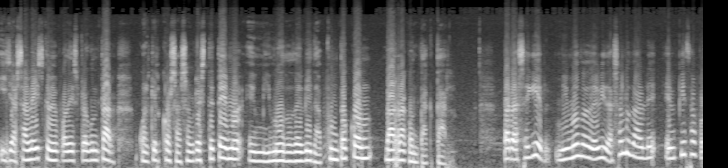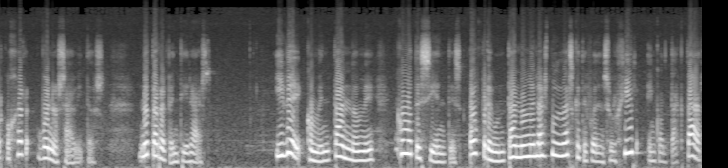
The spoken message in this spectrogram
Y ya sabéis que me podéis preguntar cualquier cosa sobre este tema en mi modo de vida.com barra contactar. Para seguir mi modo de vida saludable, empieza por coger buenos hábitos. No te arrepentirás. Y ve comentándome cómo te sientes o preguntándome las dudas que te pueden surgir en contactar.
